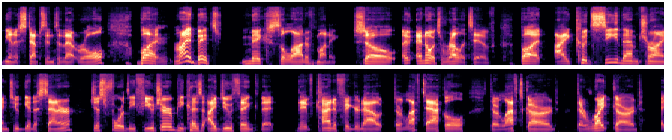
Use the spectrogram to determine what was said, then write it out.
you know steps into that role, but Mhm. Ryan Bates makes a lot of money. So I, I know it's relative, but I could see them trying to get a center just for the future because I do think that they've kind of figured out their left tackle, their left guard, their right guard. I,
